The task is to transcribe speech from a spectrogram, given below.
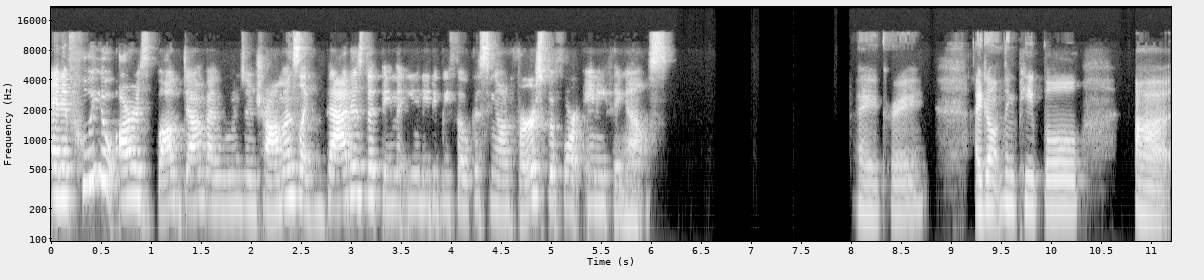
And if who you are is bogged down by wounds and traumas like that is the thing that you need to be focusing on first before anything else. I agree. I don't think people uh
